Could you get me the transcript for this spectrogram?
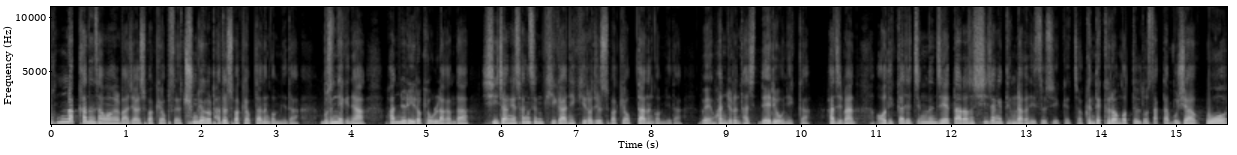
폭락하는 상황을 맞이할 수밖에 없어요. 충격을 받을 수밖에 없다는 겁니다. 무슨 얘기냐? 환율이 이렇게 올라간다. 시장의 상승 기간이 길어질 수밖에 없다는 겁니다. 왜? 환율은 다시 내려오니까. 하지만 어디까지 찍는지에 따라서 시장의 등락은 있을 수 있겠죠. 근데 그런 것들도 싹 다 무시하고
